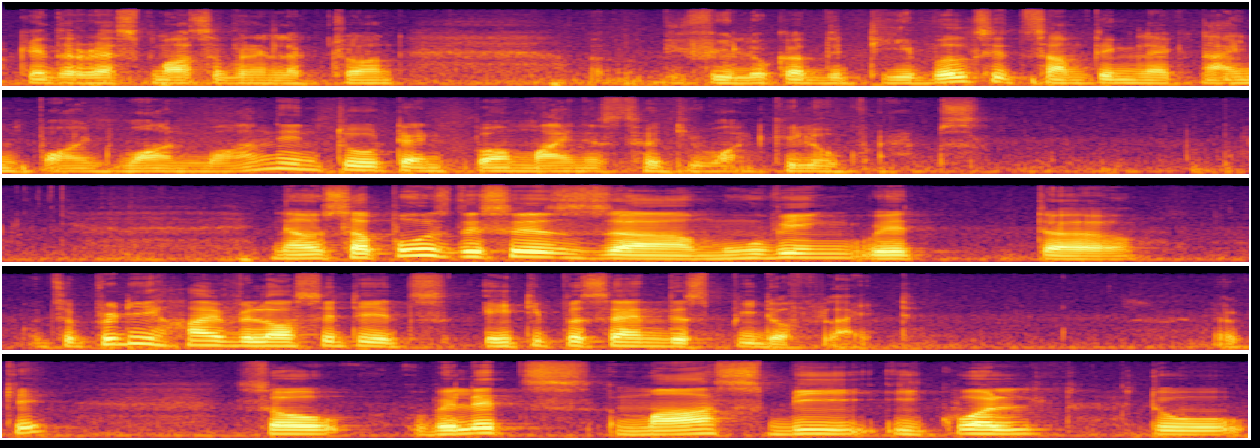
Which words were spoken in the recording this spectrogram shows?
okay the rest mass of an electron if you look at the tables it is something like 9.11 into 10 power minus 31 kilograms. Now suppose this is uh, moving with uh, it is a pretty high velocity it is 80 percent the speed of light okay. So will its mass be equal to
